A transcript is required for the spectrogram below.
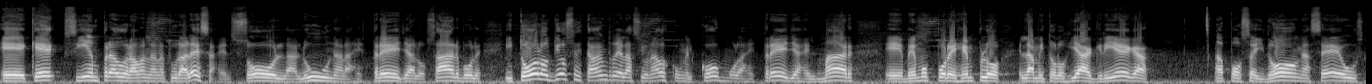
eh, que siempre adoraban la naturaleza, el sol, la luna, las estrellas, los árboles, y todos los dioses estaban relacionados con el cosmos, las estrellas, el mar. Eh, vemos, por ejemplo, en la mitología griega, a Poseidón, a Zeus,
